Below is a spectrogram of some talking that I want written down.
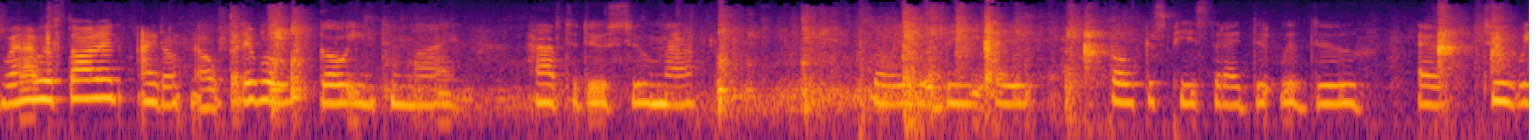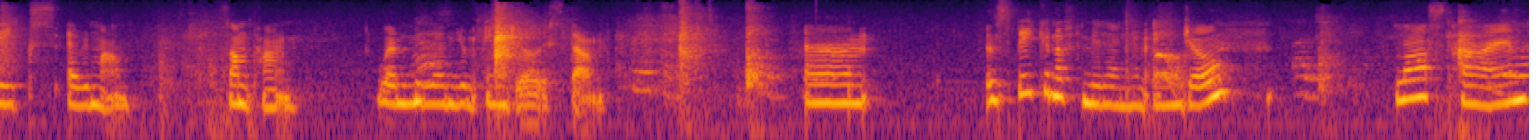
when I will start it I don't know but it will go into my have to do soon map so it will be a focus piece that I do will do every two weeks every month sometime when Millennium Angel is done. Um, and speaking of Millennium Angel, last time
